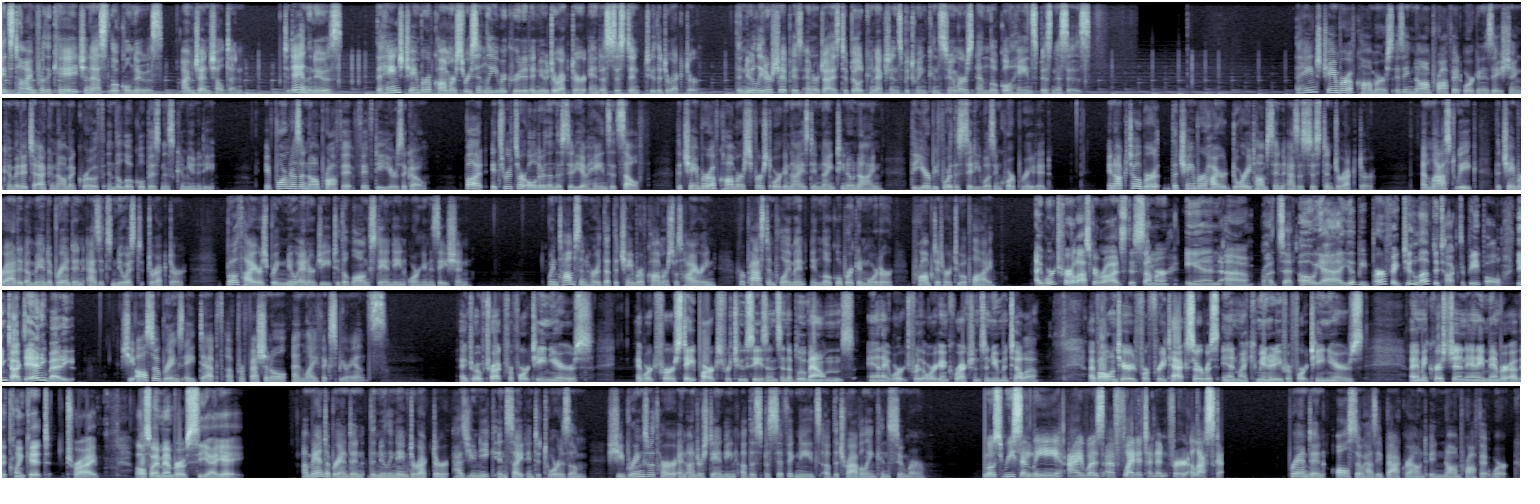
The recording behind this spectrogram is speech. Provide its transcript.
It's time for the KHNS local news. I'm Jen Shelton. Today in the news, the Haines Chamber of Commerce recently recruited a new director and assistant to the director. The new leadership is energized to build connections between consumers and local Haines businesses. The Haines Chamber of Commerce is a nonprofit organization committed to economic growth in the local business community. It formed as a nonprofit 50 years ago but its roots are older than the city of Haines itself. The Chamber of Commerce first organized in 1909, the year before the city was incorporated. In October, the Chamber hired Dory Thompson as assistant director. And last week, the Chamber added Amanda Brandon as its newest director. Both hires bring new energy to the long standing organization. When Thompson heard that the Chamber of Commerce was hiring, her past employment in local brick and mortar prompted her to apply. I worked for Alaska Rods this summer, and uh, Rod said, Oh, yeah, you'd be perfect. You love to talk to people. You can talk to anybody. She also brings a depth of professional and life experience. I drove truck for 14 years. I worked for state parks for two seasons in the Blue Mountains, and I worked for the Oregon Corrections in Umatilla. I volunteered for free tax service in my community for 14 years. I am a Christian and a member of the Tlingit tribe, also a member of CIA. Amanda Brandon, the newly named director, has unique insight into tourism. She brings with her an understanding of the specific needs of the traveling consumer. Most recently, I was a flight attendant for Alaska. Brandon also has a background in nonprofit work.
